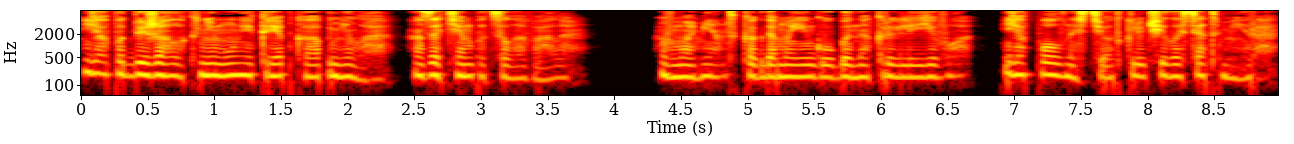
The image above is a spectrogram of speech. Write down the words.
Я подбежала к нему и крепко обняла, а затем поцеловала. В момент, когда мои губы накрыли его, я полностью отключилась от мира.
